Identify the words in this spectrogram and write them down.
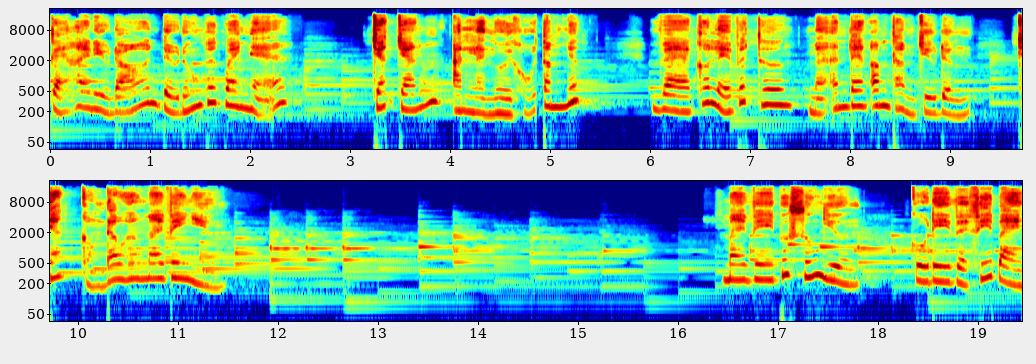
Cả hai điều đó đều đúng với quan nhã. Chắc chắn anh là người khổ tâm nhất, và có lẽ vết thương mà anh đang âm thầm chịu đựng chắc còn đau hơn mai vi nhiều. Mai vi bước xuống giường, cô đi về phía bàn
